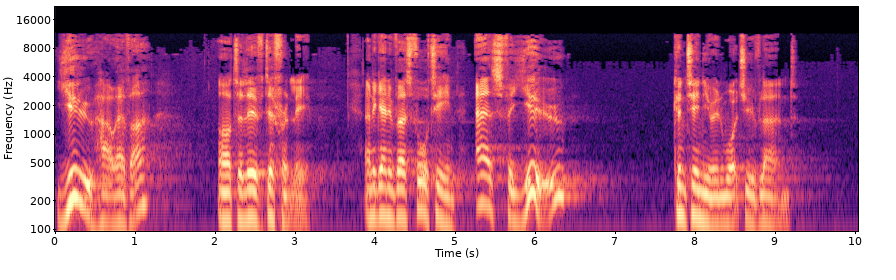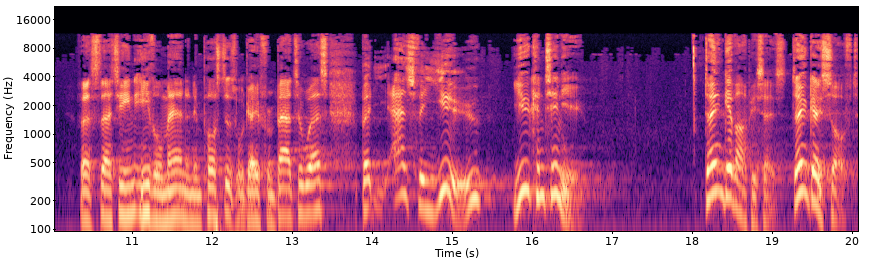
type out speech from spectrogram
you, however, are to live differently. And again in verse 14, as for you, Continue in what you've learned. Verse 13 evil men and impostors will go from bad to worse. But as for you, you continue. Don't give up, he says. Don't go soft.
